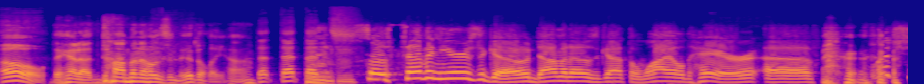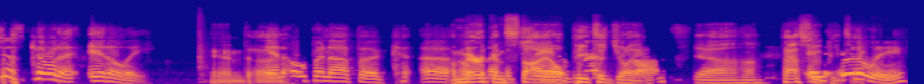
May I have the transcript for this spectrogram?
Oh, they had a Domino's in Italy, huh? That that that's Mhm. So seven years ago, Domino's got the wild hair of let's just go to Italy. And uh, and open up a c- uh, open up American a style pizza joint. yeah, uh-huh. fast in food pizza. Italy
